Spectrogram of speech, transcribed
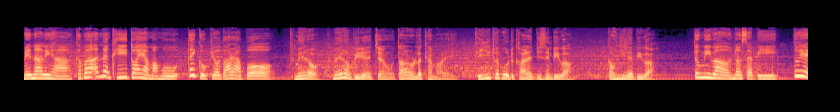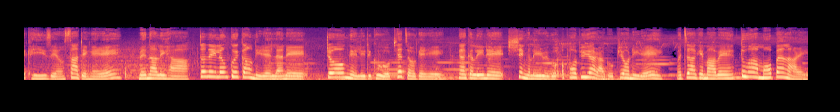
မင်းသားလေးဟာကဘာအနှံ့ခရီးသွားရမှာမို့တိတ်ကိုပျော်သွားတာပေါ့။ခမဲတော်ခမဲတော်ပေးတဲ့အကြံကိုတားတော်လက်ခံပါတယ်ခရီးထွက်ဖို့တခါလဲပြင်ဆင်ပေးပါကောင်းကြီးလဲပေးပါသူမိဘကိုနှုတ်ဆက်ပြီးသူ့ရဲ့ခရီးစဉ်ကိုစတင်ခဲ့တယ်။မင်းသားလေးဟာတနေ့လုံးကွေးကောက်နေတဲ့လမ်းနဲ့တုံးငယ်လေးတစ်ခုကိုဖျက်ကျော်ခဲ့တယ်။ငှက်ကလေးနဲ့ရှင့်ကလေးတွေကိုအဖော်ပြရတာကိုပြောနေတယ်။မကြခင်မှာပဲသူဟာမောပန်းလာတယ်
